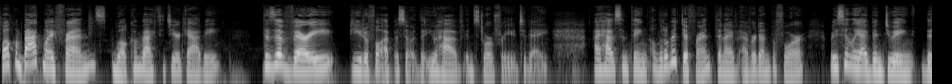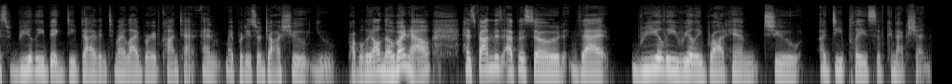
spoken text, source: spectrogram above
Welcome back, my friends. Welcome back to Dear Gabby. This is a very beautiful episode that you have in store for you today. I have something a little bit different than I've ever done before. Recently, I've been doing this really big deep dive into my library of content, and my producer, Josh, who you probably all know by now, has found this episode that really, really brought him to a deep place of connection.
